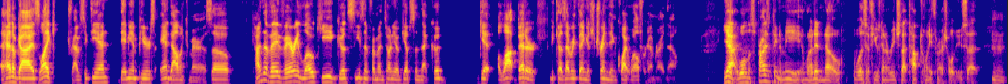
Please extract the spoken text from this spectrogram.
ahead of guys like Travis Etienne, Dameon Pierce, and Alvin Kamara. So kind of a very low key good season from Antonio Gibson that could get a lot better because everything is trending quite well for him right now. Yeah, well, and the surprising thing to me and what I didn't know was if he was going to reach that top 20 threshold you said. Mm-hmm.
